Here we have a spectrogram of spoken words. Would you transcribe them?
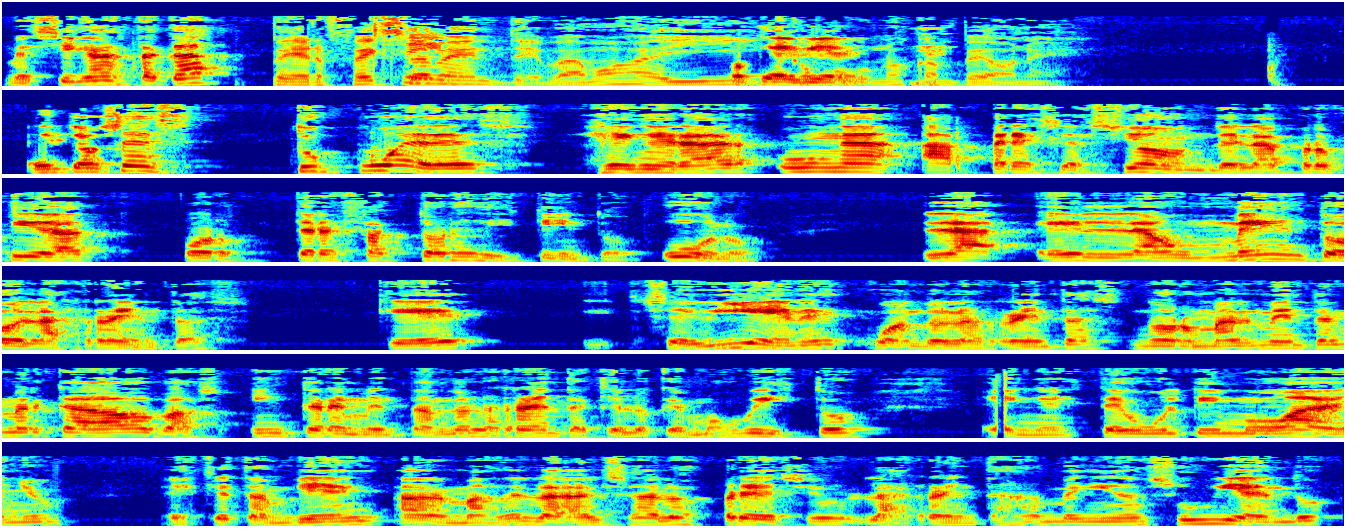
¿Me siguen hasta acá? Perfectamente, vamos ahí como unos campeones. Entonces, tú puedes generar una apreciación de la propiedad por tres factores distintos. Uno, la, el aumento de las rentas, que se viene cuando las rentas, normalmente el mercado va incrementando las rentas, que lo que hemos visto en este último año es que también, además de la alza de los precios, las rentas han venido subiendo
